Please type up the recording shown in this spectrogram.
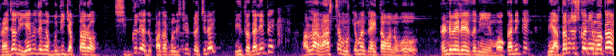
ప్రజలు ఏ విధంగా బుద్ధి చెప్తారో సిగ్గులేదు. పదకొండు సీట్లు వచ్చినాయి. నీతో కలిపి మళ్ళా రాష్ట్ర ముఖ్యమంత్రి అవుతావు నువ్వు? రెండు వేల ఐదు నీ ముఖానికి నీ అర్థం చూసుకో నీ ముఖం.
